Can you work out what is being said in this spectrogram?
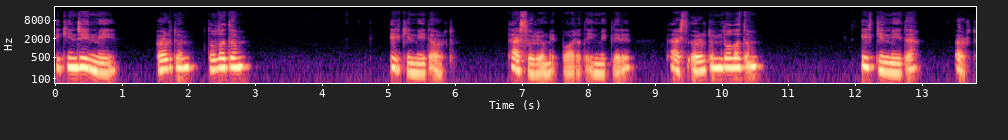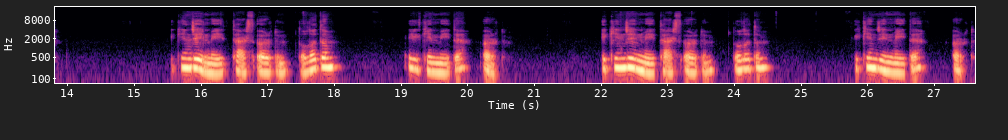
İkinci ilmeği ördüm doladım ilk ilmeği de ördüm. Ters örüyorum hep bu arada ilmekleri. Ters ördüm, doladım. İlk ilmeği de ördüm. İkinci ilmeği ters ördüm, doladım. İlk ilmeği de ördüm. İkinci ilmeği ters ördüm, doladım. İkinci ilmeği de ördüm.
